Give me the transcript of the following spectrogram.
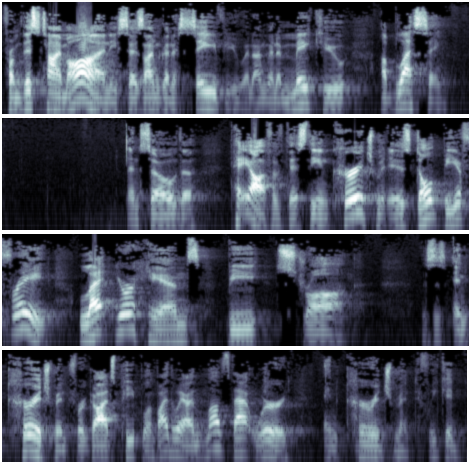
from this time on, he says, I'm going to save you and I'm going to make you a blessing. And so the payoff of this, the encouragement is don't be afraid. Let your hands be strong. This is encouragement for God's people. And by the way, I love that word, encouragement. If we could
